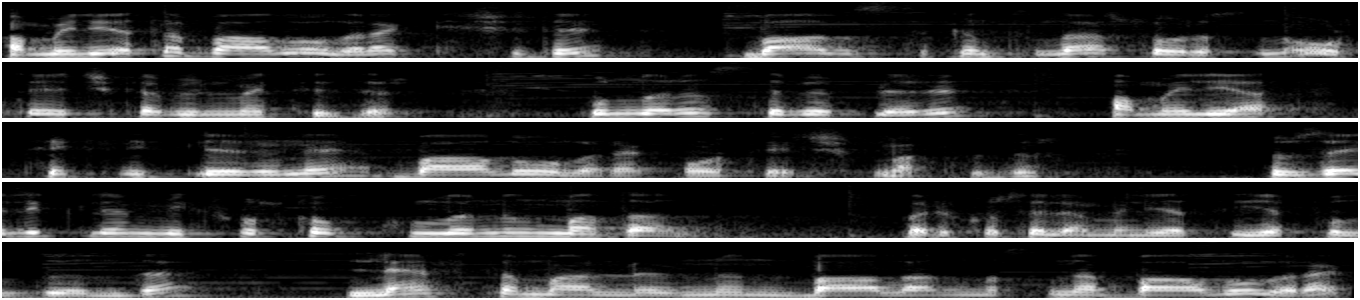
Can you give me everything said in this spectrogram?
Ameliyata bağlı olarak kişide bazı sıkıntılar sonrasında ortaya çıkabilmektedir. Bunların sebepleri ameliyat tekniklerine bağlı olarak ortaya çıkmaktadır. Özellikle mikroskop kullanılmadan varikosel ameliyatı yapıldığında lenf damarlarının bağlanmasına bağlı olarak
